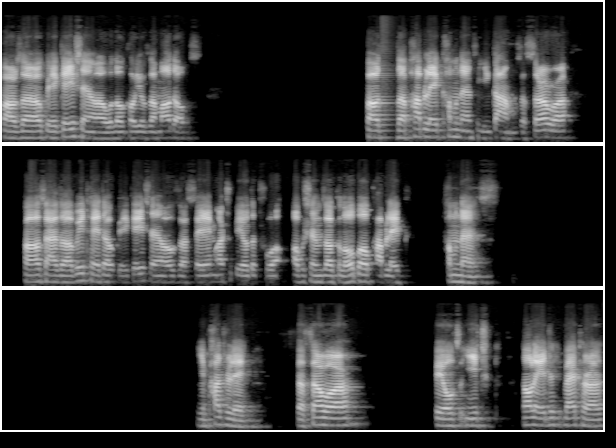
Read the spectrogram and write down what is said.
for the aggregation of local user models. For the public components in GUM, the server process a weighted aggregation of the same attribute to option the global public In particular, the server builds each knowledge vector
